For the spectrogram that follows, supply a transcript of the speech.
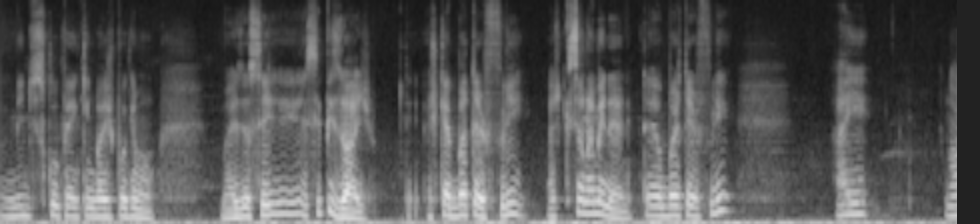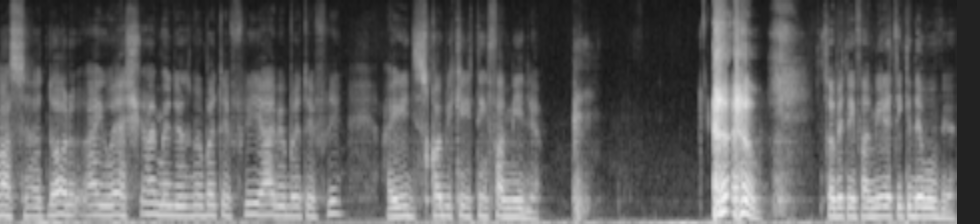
Me desculpem quem gosta de Pokémon. Mas eu sei esse episódio. acho que é Butterfly, acho que esse é o nome dele. Tem o Butterfly, aí, nossa, adoro, aí o Ash, ai meu Deus, meu Butterfly, ai meu Butterfly, aí descobre que ele tem família. que tem família, tem que devolver.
